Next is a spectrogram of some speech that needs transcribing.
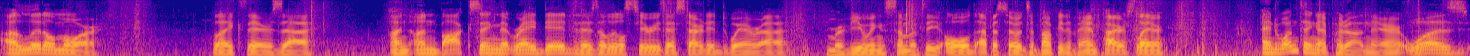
a little more. Like there's uh, an unboxing that Ray did. There's a little series I started where uh, I'm reviewing some of the old episodes of Buffy the Vampire Slayer. And one thing I put on there was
